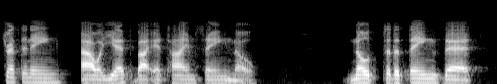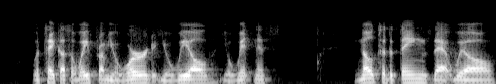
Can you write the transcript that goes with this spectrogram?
strengthening our yes by at times saying no. No to the things that will take us away from your word, your will, your witness. No to the things that will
